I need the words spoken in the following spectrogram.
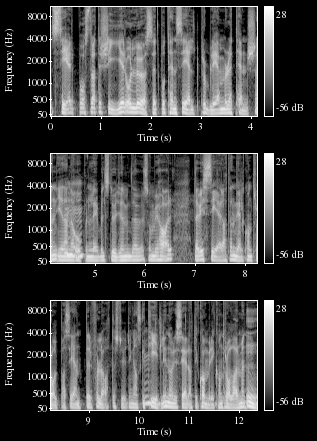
ser på strategier og løser et potensielt problem retention i denne mm. open label-studien som vi har, der vi ser at en del kontrollpasienter forlater studien ganske mm. tidlig når de ser at de kommer i kontrollarmen. Mm.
